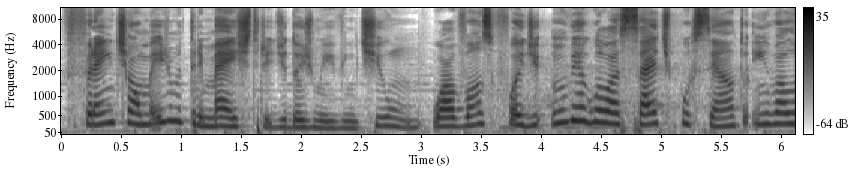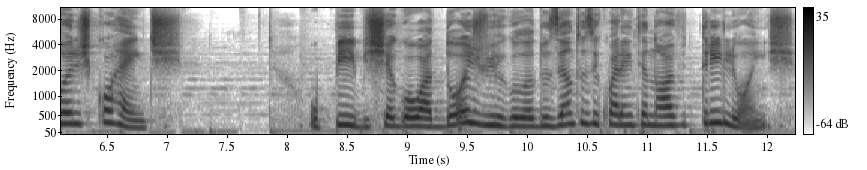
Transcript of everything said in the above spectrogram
Frente ao mesmo trimestre de 2021, o avanço foi de 1,7% em valores correntes o PIB chegou a 2,249 trilhões.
